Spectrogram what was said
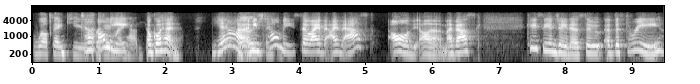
Well thank you tell for me Rahab. oh go ahead. Yeah no, i mean tell you. me. So i've i've asked all of um i've asked casey and jada. So of the three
